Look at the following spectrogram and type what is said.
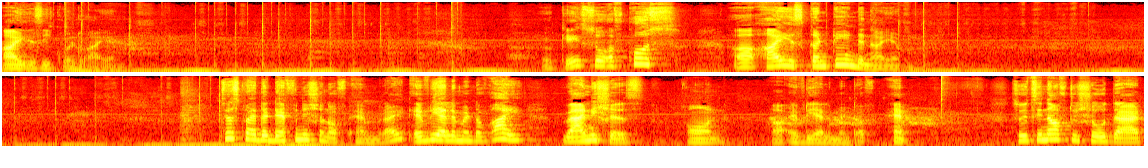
I is equal to IM. Okay, so of course uh, I is contained in IM. Just by the definition of M, right? Every element of I vanishes on uh, every element of M. So it's enough to show that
